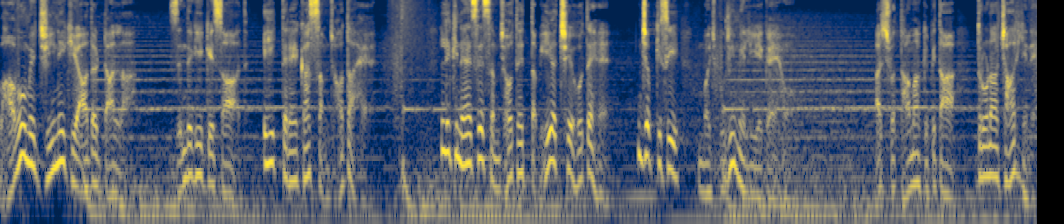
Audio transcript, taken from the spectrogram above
अभावों में जीने की आदत डालना ज़िंदगी के साथ एक तरह का समझौता है। लेकिन ऐसे समझौते तभी अच्छे होते हैं जब किसी मजबूरी में लिए गए हों। अश्वत्थामा के पिता द्रोणाचार्य ने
